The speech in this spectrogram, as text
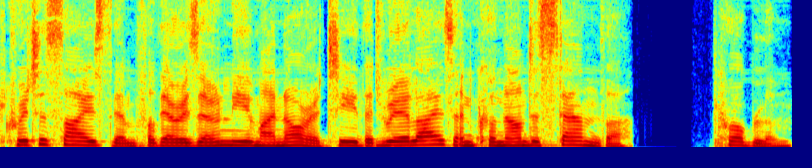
Criticize them for there is only a minority that realize and can understand the problem.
